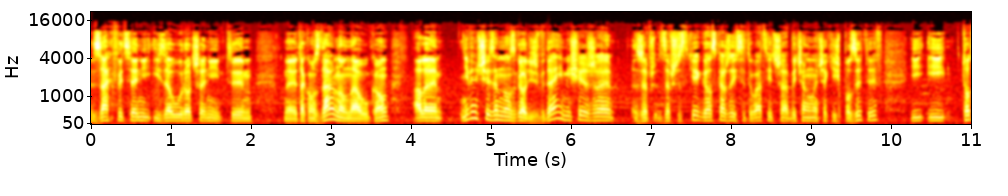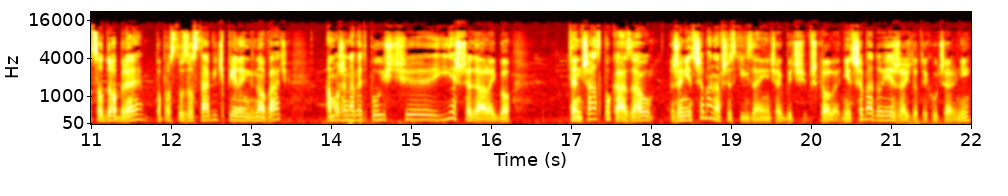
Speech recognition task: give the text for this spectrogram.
zachwyceni i zauroczeni tym, e, taką zdalną nauką, ale nie wiem, czy się ze mną zgodzisz. Wydaje mi się, że ze, ze wszystkiego, z każdej sytuacji trzeba wyciągnąć jakiś pozytyw i, i to, co dobre, po prostu zostawić, pielęgnować, a może nawet pójść e, jeszcze dalej, bo ten czas pokazał, że nie trzeba na wszystkich zajęciach być w szkole, nie trzeba dojeżdżać do tych uczelni.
